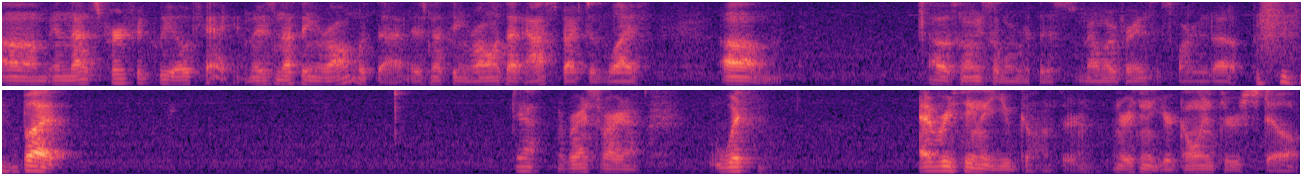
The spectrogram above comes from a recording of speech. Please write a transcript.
um, and that's perfectly okay. And there's nothing wrong with that. There's nothing wrong with that aspect of life. Um, I was going somewhere with this. Now my brain's just farted up. But yeah, my brain's fired now. With everything that you've gone through, and everything that you're going through still,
